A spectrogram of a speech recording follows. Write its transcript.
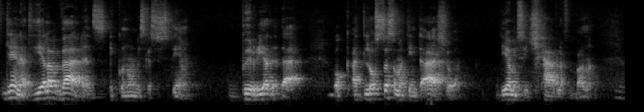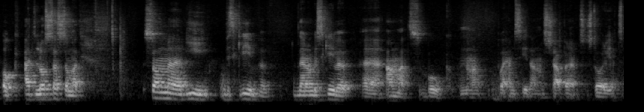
grejen är att hela världens ekonomiska system började där. Och att låtsas som att det inte är så, det gör mig så jävla förbannad. Och att låtsas som att, som eh, i beskriver, när de beskriver eh, Amats bok när man, på hemsidan och köper den så står det ju att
